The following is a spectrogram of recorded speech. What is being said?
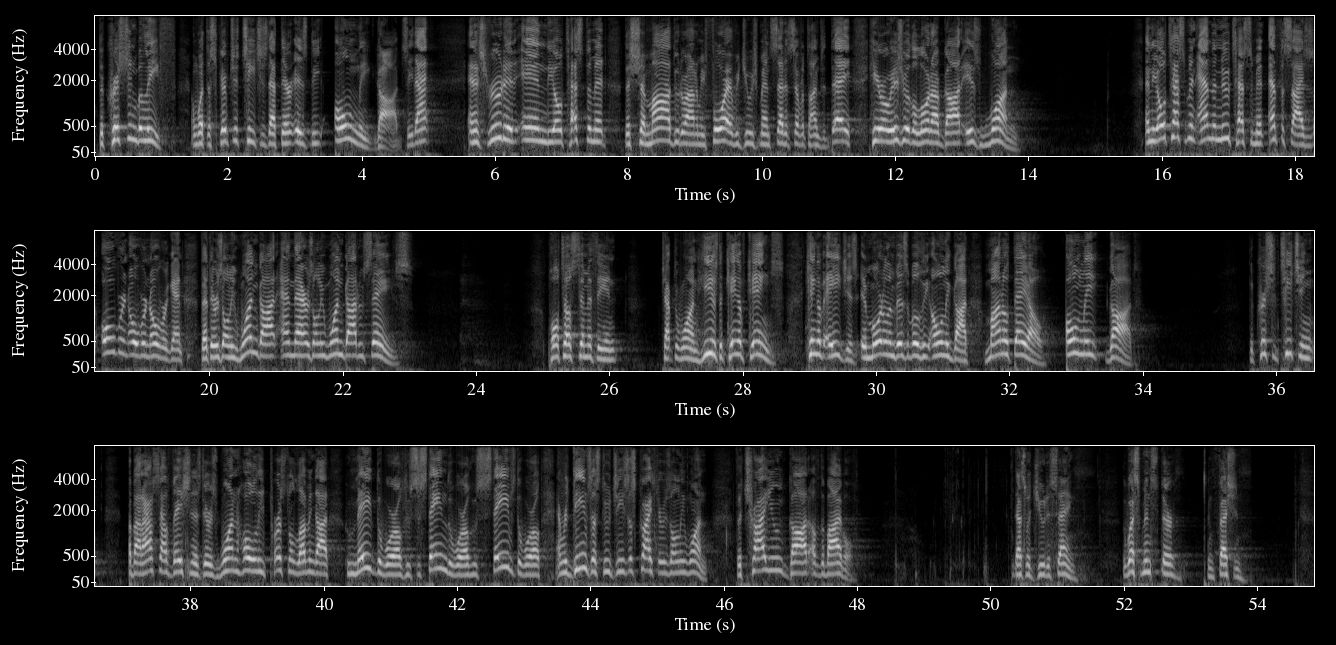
The Christian belief and what the scripture teaches that there is the only God. See that? And it's rooted in the Old Testament, the Shema, Deuteronomy 4. Every Jewish man said it several times a day. Hear, O Israel, the Lord our God is one. And the Old Testament and the New Testament emphasizes over and over and over again that there is only one God and there is only one God who saves. Paul tells Timothy in chapter 1, He is the King of kings, King of ages, immortal, invisible, the only God, monotheo, only God. The Christian teaching about our salvation is there is one holy, personal, loving God who made the world, who sustained the world, who saves the world, and redeems us through Jesus Christ. There is only one. The triune God of the Bible. That's what Jude is saying. The Westminster Confession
